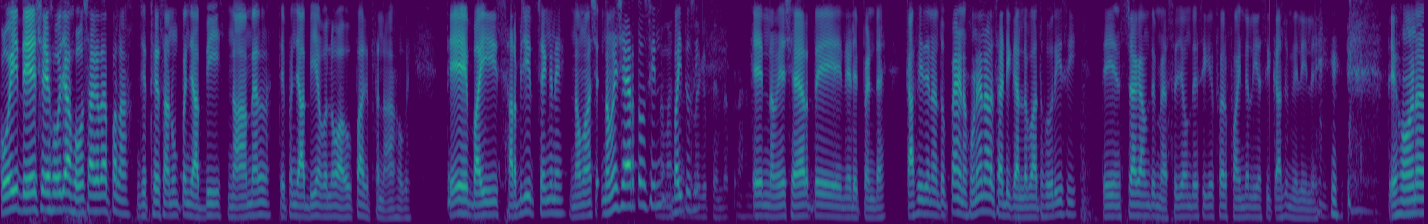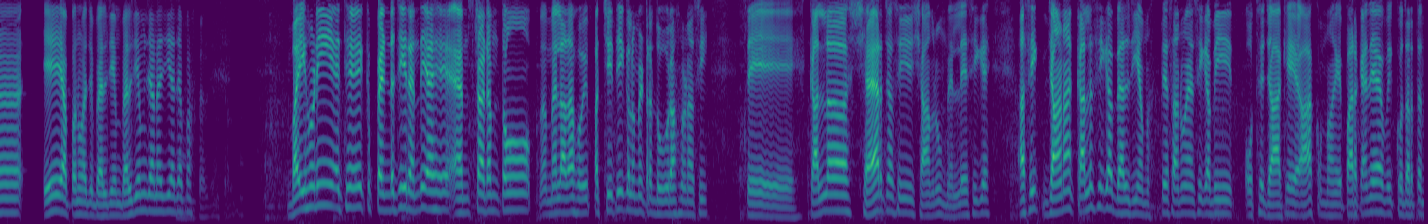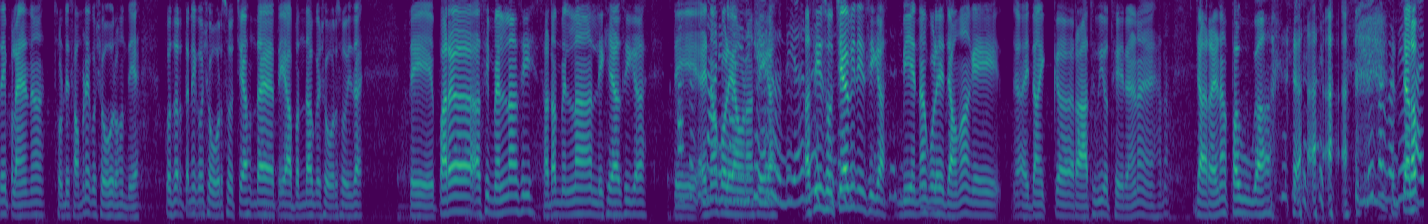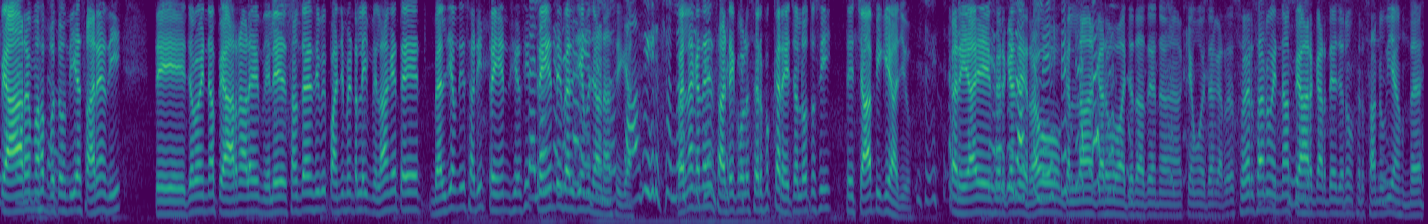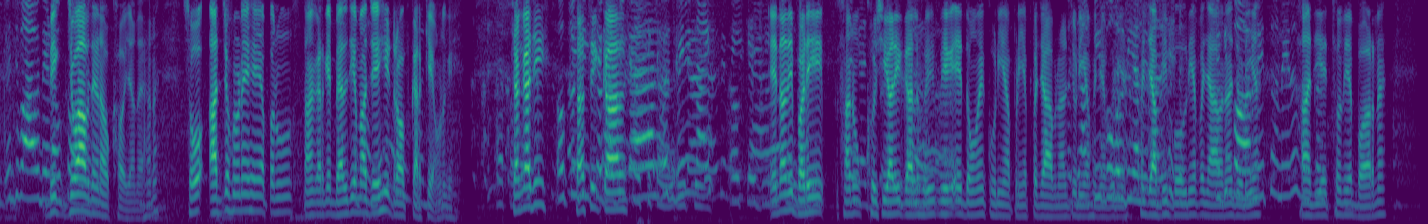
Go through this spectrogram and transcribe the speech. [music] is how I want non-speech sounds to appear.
ਕੋਈ ਦੇਸ਼ ਇਹੋ ਜਿਹਾ ਹੋ ਸਕਦਾ ਭਲਾ ਜਿੱਥੇ ਸਾਨੂੰ ਪੰਜਾਬੀ ਨਾ ਮਿਲਣ ਤੇ ਪੰਜਾਬੀਆਂ ਵੱਲੋਂ ਆਓ ਭਗਤ ਨਾ ਹੋਵੇ। ਤੇ ਬਾਈ ਸਰਬਜੀਤ ਸਿੰਘ ਨੇ ਨਵਾਂ ਨਵੇਂ ਸ਼ਹਿਰ ਤੋਂ ਸੀ ਬਾਈ ਤੁਸੀਂ? ਇਹ ਨਵੇਂ ਸ਼ਹਿਰ ਦੇ ਨੇੜੇ ਪਿੰਡ ਹੈ। ਕਾਫੀ ਦਿਨਾਂ ਤੋਂ ਭੈਣ ਹੁਣਾਂ ਨਾਲ ਸਾਡੀ ਗੱਲਬਾਤ ਹੋ ਰਹੀ ਸੀ ਤੇ ਇੰਸਟਾਗ੍ਰam ਤੇ ਮੈਸੇਜ ਆਉਂਦੇ ਸੀਗੇ ਫਿਰ ਫਾਈਨਲੀ ਅਸੀਂ ਕੱਲ ਮਿਲ ਹੀ। ਲਏ ਤੇ ਹੁਣ ਇਹ ਆਪਾਂ ਨੂੰ ਅੱਜ ਬੈਲਜੀਅਮ ਬੈਲਜੀਅਮ ਜਾਣਾ ਜੀ ਅੱਜ ਆਪਾਂ? ਬਾਈ ਹੁਣੀ ਇੱਥੇ ਇੱਕ ਪਿੰਡ 'ਚ ਹੀ ਰਹਿੰਦੇ ਆ ਇਹ ਐਮਸਟਰਡਮ ਤੋਂ ਮੈਨੂੰ ਲੱਗਦਾ ਹੋਏ 25 30 ਕਿਲੋਮੀਟਰ ਦੂਰ ਆ ਹੁਣ ਅਸੀਂ। ਤੇ ਕੱਲ ਸ਼ਹਿਰ 'ਚ ਅਸੀਂ ਸ਼ਾਮ ਨੂੰ ਮਿਲ ਲਏ ਸੀਗੇ। ਅਸੀਂ ਜਾਣਾ ਕੱਲ ਸੀਗਾ ਬੈਲਜੀਅਮ ਤੇ ਸਾਨੂੰ ਐ ਸੀਗਾ ਵੀ ਉੱਥੇ ਜਾ ਕੇ ਆਹ ਘੁੰਮਾਂਗੇ। ਪਰ ਕਹਿੰਦੇ ਆ ਵੀ ਕੁਦਰਤ ਦੇ ਪਲਾਨ ਤੁਹਾਡੇ ਸਾਹਮਣੇ ਕੁਝ ਹੋਰ ਹੁੰਦੇ ਆ। ਕੁਦਰਤ ਨੇ ਕੁਝ ਹੋਰ ਸੋਚਿਆ ਹੁੰਦਾ ਹੈ ਤੇ ਆ ਬੰਦਾ ਕੁਝ ਹੋਰ ਸੋਚਦਾ ਹੈ। ਤੇ ਪਰ ਅਸੀਂ ਮਿਲਣਾ ਸੀ ਸਾਡਾ ਮਿਲਣਾ ਲਿਖਿਆ ਸੀਗਾ ਤੇ ਇਹਨਾਂ ਕੋਲੇ ਆਉਣਾ ਸੀਗਾ। ਅਸੀਂ ਸੋਚਿਆ ਵੀ ਨਹੀਂ ਸੀਗਾ ਵੀ ਇਹਨਾਂ ਕੋਲੇ ਜਾਵਾਂਗੇ ਐਦਾਂ ਇੱਕ ਰਾਤ ਵੀ ਉੱਥੇ ਰਹਿਣਾ ਹੈ ਹਨਾ ਜਾਂ ਰਹਿਣਾ ਪਊਗਾ ਨਹੀਂ ਪਰ ਵਧੀਆ ਚਲੋ ਪਿਆਰ ਮੁਹੱਬਤ। ਹੁੰਦੀ ਹੈ ਸਾਰਿਆਂ ਦੀ ਤੇ ਜਦੋਂ ਇੰਨਾ ਪਿਆਰ ਨਾਲੇ ਮਿਲੇ ਸਾਨੂੰ ਤਾਂ ਐਂ ਸੀ ਵੀ 5 ਮਿੰਟ ਲਈ ਮਿਲਾਂਗੇ ਤੇ ਬੈਲਜੀਅਮ ਦੀ ਸਾਡੀ ਟ੍ਰੇਨ ਸੀ ਅਸੀਂ ਟ੍ਰੇਨ ਤੇ ਬੈਲਜੀਅਮ ਜਾਣਾ ਸੀਗਾ। ਚਾਹ ਪੀਣ ਚੱਲੋ। ਪਹਿਲਾਂ ਕਹਿੰਦੇ ਸਾਡੇ ਕੋਲ ਸਿਰਫ ਘਰੇ ਚੱਲੋ ਤੁਸੀਂ ਤੇ ਚਾਹ ਪੀ ਕੇ ਆ ਜਿਓ। ਘਰੇ ਆਏ ਫਿਰ ਕਹਿੰਦੇ ਰਹੋ। ਗੱਲਾਂ ਕਰੋ ਅੱਜ ਦਾ ਦਿਨ ਕਿਉਂ ਇਦਾਂ ਕਰਦੇ? ਫਿਰ ਸਾਨੂੰ ਇੰਨਾ ਪਿਆਰ ਕਰਦੇ ਜਦੋਂ ਫਿਰ ਸਾਨੂੰ ਵੀ ਐ ਹੁੰਦਾ ਜਵਾਬ ਦੇਣਾ ਔਖਾ ਜਵਾਬ ਦੇਣਾ ਔਖਾ ਹੋ ਜਾਂਦਾ ਹੈ ਹਨਾ? ਸੋ ਅੱਜ ਹੁਣ ਇਹ ਆਪਾਂ ਨੂੰ ਤਾਂ ਕਰਕੇ ਬੈਲਜੀਅਮ ਅੱਜ ਇਹੀ ਡ੍ਰੌਪ ਕਰਕੇ ਆਉਣਗੇ। ਚੰਗਾ ਜੀ ਸਤਿ ਸ੍ਰੀ ਅਕਾਲ। ਇਹਨਾਂ ਦੀ ਬੜੀ ਸਾਨੂੰ ਖੁਸ਼ੀ ਵਾਲੀ ਗੱਲ ਹੋਈ ਵੀ ਇਹ ਦੋਵੇਂ ਕੁੜੀਆਂ ਆਪਣੀਆਂ ਪੰਜਾਬ ਨਾਲ ਜੁੜੀਆਂ ਹੋਈਆਂ ਕੁੜੀਆਂ। ਪੰਜਾਬੀ। ਬੋਲਦੀਆਂ ਪੰਜਾਬ ਨਾਲ ਜੁੜੀਆਂ। ਹਾਂਜੀ ਇੱਥੋਂ ਦੀਆਂ ਬੌਰਨ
